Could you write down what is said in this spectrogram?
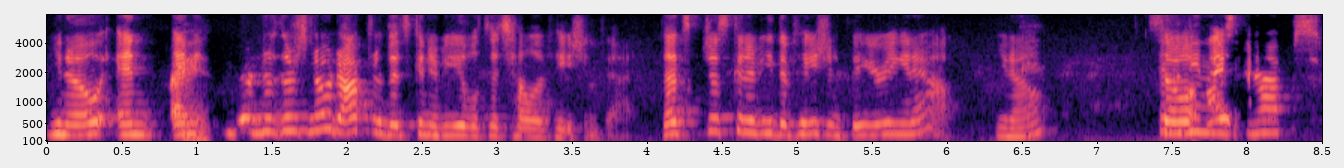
You know, and right. and there, there's no doctor that's going to be able to tell a patient that. That's just going to be the patient figuring it out, you know? So I mean, these apps,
